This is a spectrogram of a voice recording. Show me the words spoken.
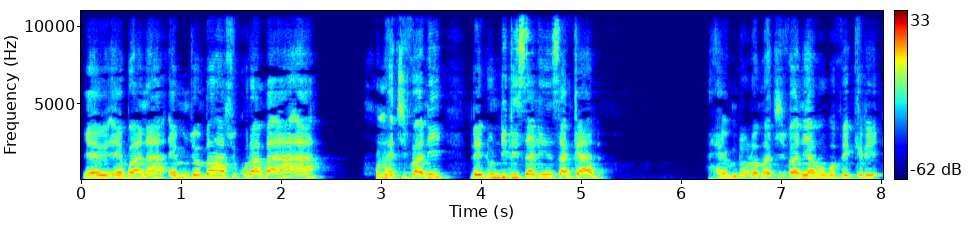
e, e, bwana e mjomba hashukuramba aa machivani ledundi lisali nsankada. Hayo mndulo machivani amungo fikiri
